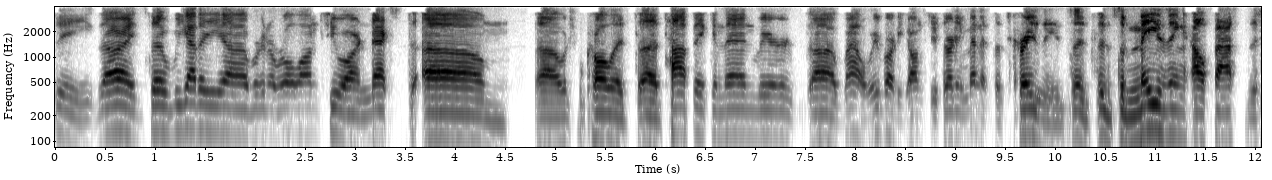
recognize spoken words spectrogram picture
see. All right. So we got a. Uh, we're gonna roll on to our next, um, uh, which we'll call it uh, topic, and then we're. Uh, wow, we've already gone through 30 minutes. That's crazy. It's it's, it's amazing how fast this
